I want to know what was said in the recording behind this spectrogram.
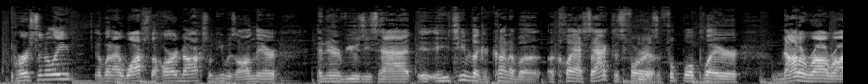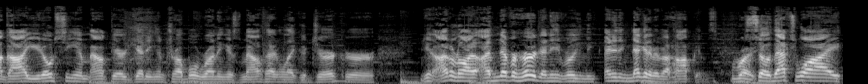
personally, when I watched the Hard Knocks when he was on there and interviews he's had, it, he seems like a kind of a, a class act as far as a football player. Not a rah rah guy. You don't see him out there getting in trouble, running his mouth, acting like a jerk, or you know, I don't know. I, I've never heard any really anything negative about Hopkins. Right. So that's why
